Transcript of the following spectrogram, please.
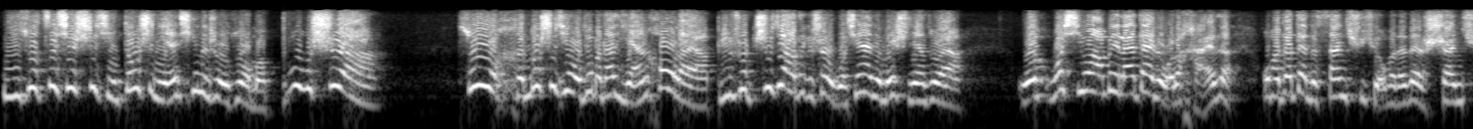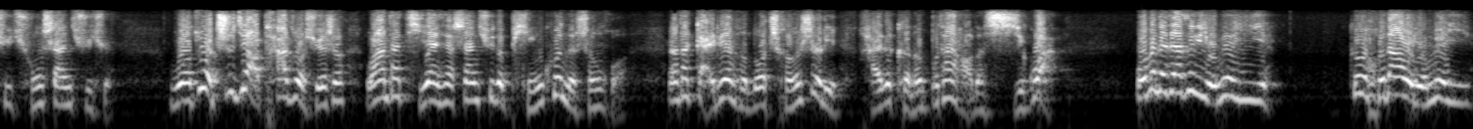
你说这些事情都是年轻的时候做吗？不是啊。所以很多事情我就把它延后了呀，比如说支教这个事儿，我现在就没时间做呀。我我希望未来带着我的孩子，我把他带到山区去，我把他带到山区穷山区去。我做支教，他做学生，我让他体验一下山区的贫困的生活，让他改变很多城市里孩子可能不太好的习惯。我问大家这个有没有意义？各位回答我有没有意义？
